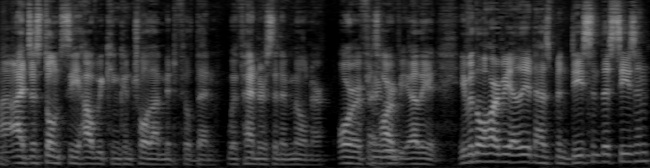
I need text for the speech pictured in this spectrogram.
I just don't see how we can control that midfield then with Henderson and Milner, or if it's Harvey Elliott. Even though Harvey Elliott has been decent this season,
